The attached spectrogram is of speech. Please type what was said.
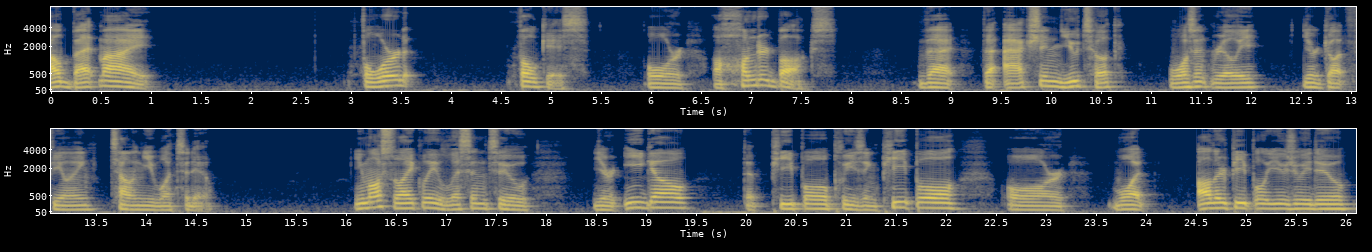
I'll bet my Ford Focus or a hundred bucks that the action you took wasn't really your gut feeling telling you what to do. You most likely listen to your ego, the people pleasing people, or what other people usually do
